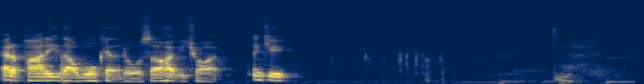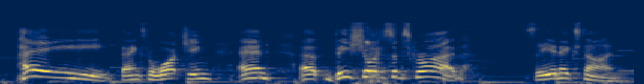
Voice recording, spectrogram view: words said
at a party, they'll walk out the door. So I hope you try it. Thank you. Hey, thanks for watching and uh, be sure to subscribe. See you next time.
